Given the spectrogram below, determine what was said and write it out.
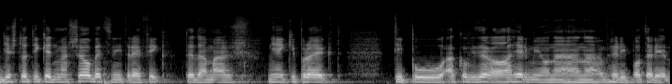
Kdežto ty, keď máš všeobecný trafik, teda máš nejaký projekt typu ako vyzerala Hermiona na Harry Potter 1,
